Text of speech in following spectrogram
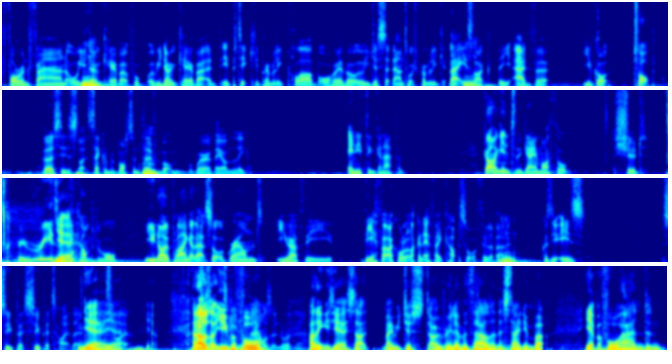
foreign fan or you Mm. don't care about football, if you don't care about a, a particular Premier League club or whoever, or you just sit down to watch Premier League, that is Mm. like the advert. You've got top versus like second from bottom, third Mm. from bottom, wherever they are in the league. Anything can happen. Going into the game, I thought should be reasonably Yeah. comfortable. You know, playing at that sort of ground, you have the the FA. I call it like an FA Cup sort of feel about it Mm. because it is super super tight there. Yeah, It's yeah, like- yeah. And I was like you before. 10,000. I think it's yeah, it's like maybe just over eleven thousand a stadium, but yeah, beforehand and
